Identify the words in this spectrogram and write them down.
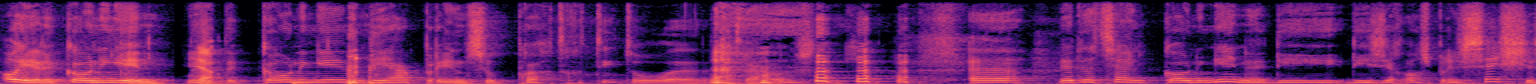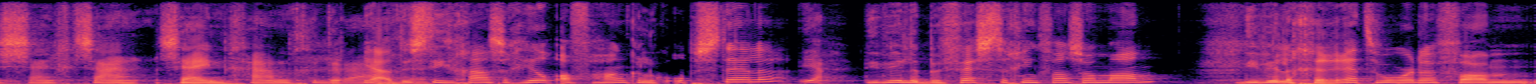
Oh ja, de koningin. Ja. De, koningin die haar prins zoekt. Prachtige titel eh, trouwens. Eh, ja, dat zijn koninginnen die, die zich als prinsesjes zijn, zijn, zijn gaan gedragen. Ja, dus die gaan zich heel afhankelijk opstellen. Ja. Die willen bevestiging van zo'n man. Die willen gered worden van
